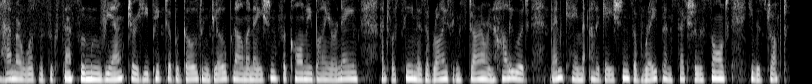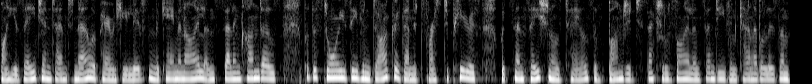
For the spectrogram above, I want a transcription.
Hammer was a successful movie actor. He picked up a Golden Globe nomination for Call Me By Your Name and was seen as a rising star in Hollywood. Then came allegations of rape and sexual assault. He was dropped by his agent and now apparently lives in the Cayman Islands selling condos. But the story is even darker than it first appears, with sensational tales of bondage, sexual violence, and even cannibalism.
